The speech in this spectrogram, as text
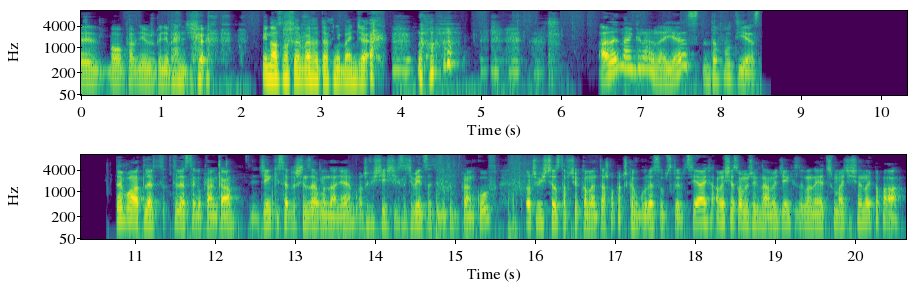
y, bo pewnie już go nie będzie. I nas na serwerze też nie będzie. No. Ale nagrane jest, dowód jest. To było na tyle, tyle z tego pranka. Dzięki serdecznie za oglądanie. Oczywiście, jeśli chcecie więcej tego typu pranków, to oczywiście zostawcie komentarz, łapeczkę w górę, subskrypcję, a my się z wami żegnamy. Dzięki za oglądanie, trzymajcie się, no i pa pa.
